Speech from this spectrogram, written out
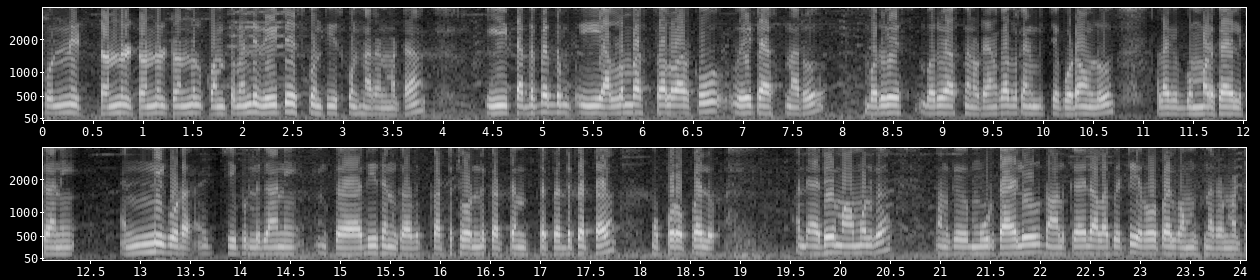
కొన్ని టన్నులు టన్నులు టన్నులు కొంతమంది వెయిట్ వేసుకొని తీసుకుంటున్నారనమాట ఈ పెద్ద పెద్ద ఈ అల్లం బస్తాల వరకు వెయిట్ వేస్తున్నారు. బరువు వేసి బరువు వేస్తున్నారు. వెనకాతలు కనిపించే గొడవన్లు అలాగే గుమ్మడికాయలు కానీ అన్నీ కూడా చీపుర్లు కానీ ఇంకా అది ఇదని కాదు కట్ట చూడండి కట్ట ఎంత పెద్ద కట్ట ముప్పై రూపాయలు. అంటే అదే మామూలుగా మనకి మూడు కాయలు నాలుగు కాయలు అలా పెట్టి ఇరవై రూపాయలకు అమ్ముతున్నారనమాట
